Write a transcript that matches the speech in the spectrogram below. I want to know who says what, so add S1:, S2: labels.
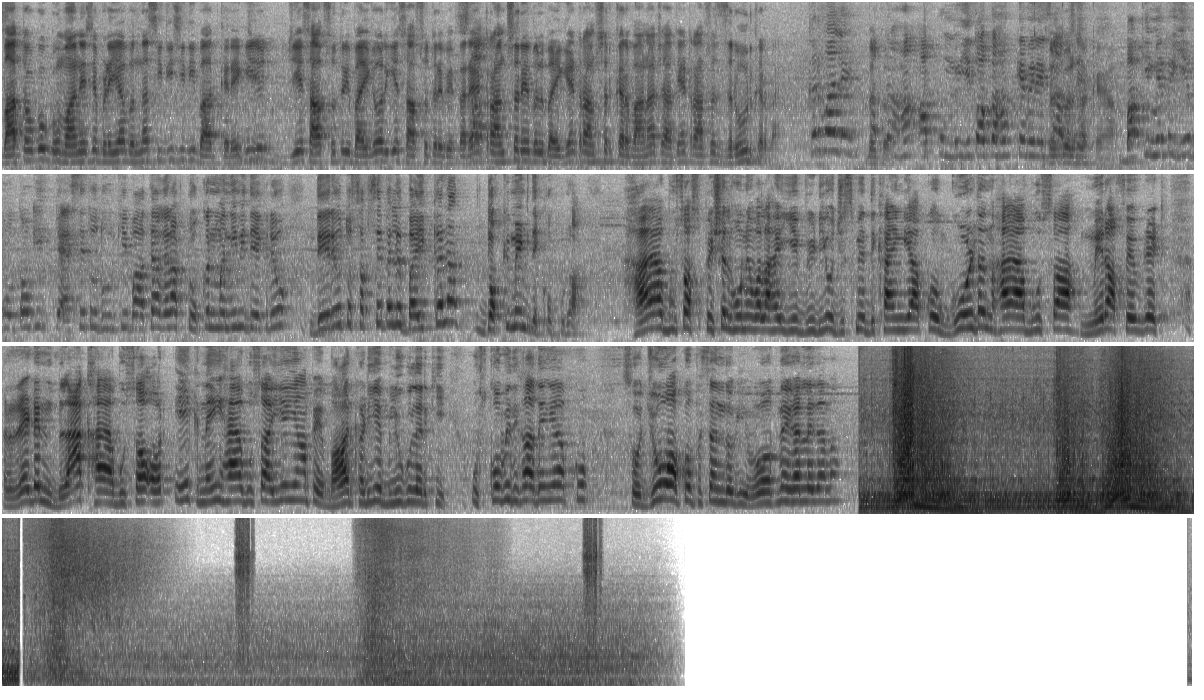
S1: बातों को घुमाने से बढ़िया बंदा सीधी सीधी बात करे कि जो। ये साफ़ सुथरी बाइक है और ये साफ़ सुथरे पेपर है ट्रांसफरेबल बाइक है ट्रांसफ़र करवाना चाहते हैं ट्रांसफ़र ज़रूर करवाएँ।
S2: करवा ले।
S1: बिल्कुल।
S2: अपना- हाँ आपको ये तो आपका हक है मेरे हिसाब से।
S1: हक है, हाँ।
S2: बाकी मैं तो ये बोलता हूँ कि पैसे तो दूर की बात है अगर आप टोकन मनी भी देख रहे हो दे रहे हो तो सबसे पहले बाइक का ना डॉक्यूमेंट देखो पूरा। हायाबूसा स्पेशल होने वाला है ये वीडियो जिसमें दिखाएँगे आपको गोल्डन हायाबूसा मेरा favourite red and black Hayabusa और एक नई हायाबूसा ये यहाँ पे बाहर खड़ी है ब्लू कलर की उसको भी दिखा देंगे आपको। सो जो आपको पसंद होगी वो अपने घर ले जाना।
